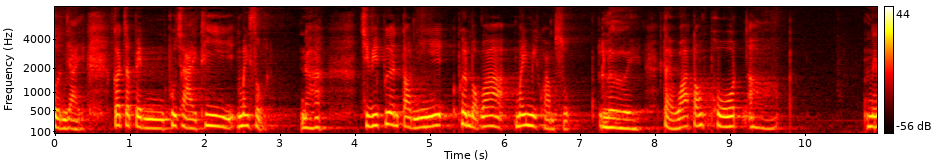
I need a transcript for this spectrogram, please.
ส่วนใหญ่ก็จะเป็นผู้ชายที่ไม่โสดนะคะ ชีวิตเพื่อนตอนนี้เพื่อนบอกว่าไม่มีความสุขเลย แต่ว่าต้องโพสต์ใน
